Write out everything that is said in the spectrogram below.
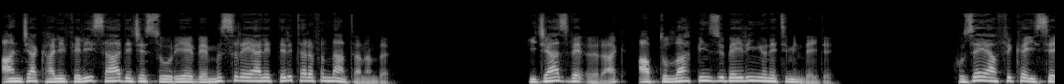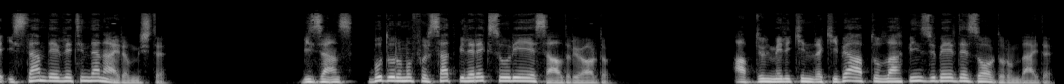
Ancak halifeliği sadece Suriye ve Mısır eyaletleri tarafından tanındı. Hicaz ve Irak, Abdullah bin Zübeyir'in yönetimindeydi. Kuzey Afrika ise İslam devletinden ayrılmıştı. Bizans, bu durumu fırsat bilerek Suriye'ye saldırıyordu. Abdülmelik'in rakibi Abdullah bin Zübeyir de zor durumdaydı.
